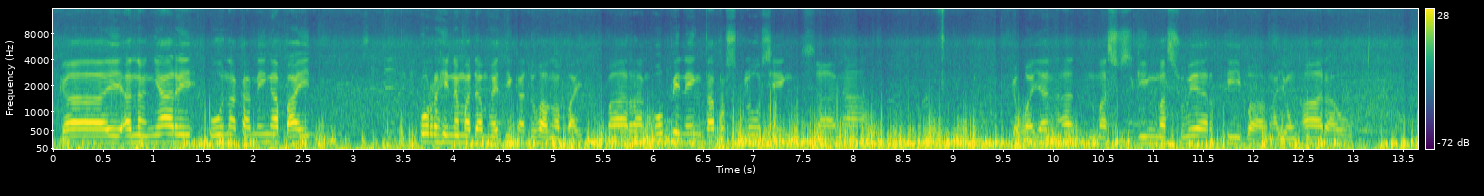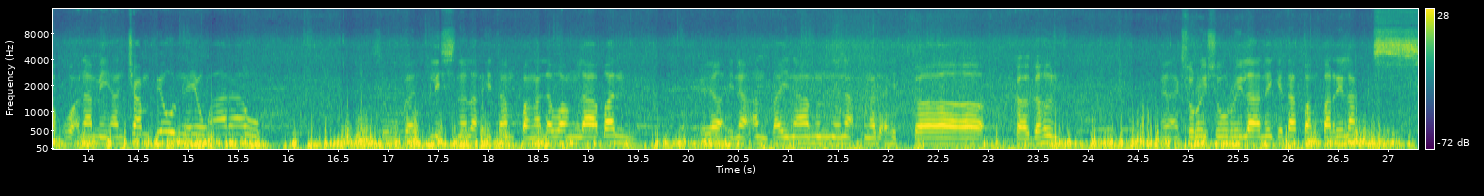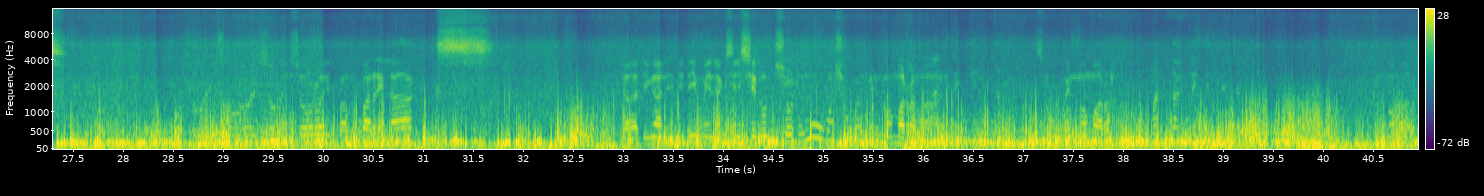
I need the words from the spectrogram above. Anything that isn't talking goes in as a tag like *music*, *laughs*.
Kay anong nangyari? Una kami nga pahit purahin na madam hait ikaduha nga pahit parang opening tapos closing. Sana gabayan at masuging maswerte ba ngayong araw? Makuha namin ang champion ngayong araw. So God bless na lahit ang pangalawang laban. Kaya inaantay namin na nga dahit ka kagahon. Nagsuroy-suroy lang kita pamparelax. Suroy-suroy suroy-suroy pamparelax. Kaya di nga hindi may nagsisinod-sunod mo masukan min mamaraman sukan mamara Mantag na dito dyan. mamara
